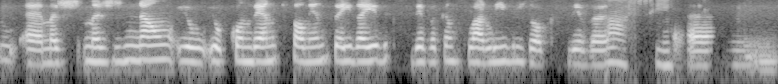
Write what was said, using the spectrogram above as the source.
uh, mas, mas não, eu, eu condeno totalmente a ideia de que se deva cancelar livros ou que se deva ah, uh,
